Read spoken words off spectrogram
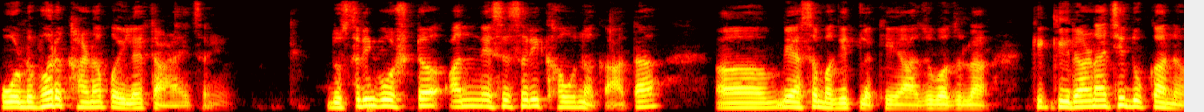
पोटभर खाणं पहिले टाळायचं आहे. दुसरी गोष्ट अननेसेसरी खाऊ नका. आता अं, मी असं बघितलं की आजूबाजूला की किराणाची दुकानं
